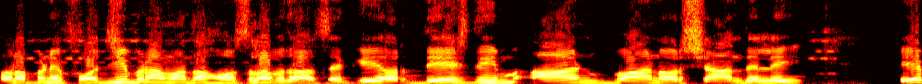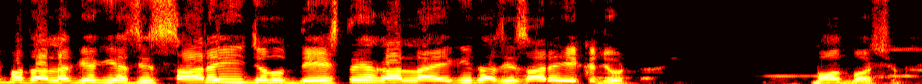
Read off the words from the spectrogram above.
ਔਰ ਆਪਣੇ ਫੌਜੀ ਭਰਾਵਾਂ ਦਾ ਹੌਸਲਾ ਵਧਾ ਸਕੀਏ ਔਰ ਦੇਸ਼ ਦੀ ਆਨ ਬਾਨ ਔਰ ਸ਼ਾਨ ਦੇ ਲਈ ਇਹ ਪਤਾ ਲੱਗੇ ਕਿ ਅਸੀਂ ਸਾਰੇ ਹੀ ਜਦੋਂ ਦੇਸ਼ ਤੇ ਗੱਲ ਆਏਗੀ ਤਾਂ ਅਸੀਂ ਸਾਰੇ ਇਕਜੁੱਟ ਹਾਂ। ਬਹੁਤ ਬਹੁਤ ਸ਼ੁਕਰੀਆ।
